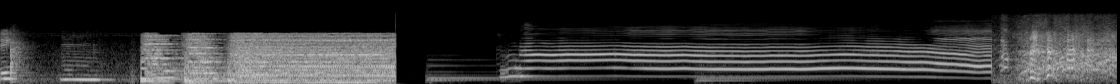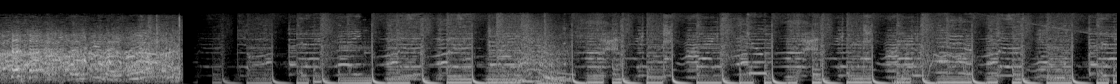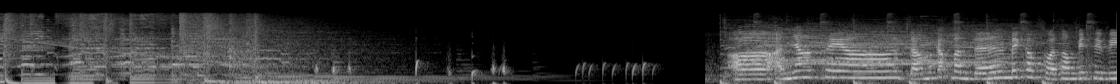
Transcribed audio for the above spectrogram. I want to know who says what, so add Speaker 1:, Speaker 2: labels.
Speaker 1: someday và Thông của TV.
